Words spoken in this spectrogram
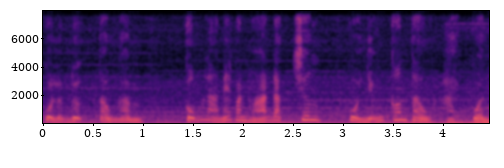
của lực lượng tàu ngầm, cũng là nét văn hóa đặc trưng của những con tàu hải quân.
